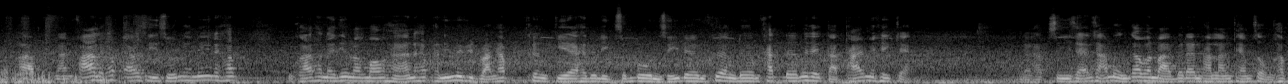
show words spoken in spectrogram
สภาพนางฟ้าเลยครับ L40 คันนี้นะครับลูกค้าท่านใดที่กำลังมองหานะครับคันนี้ไม่ผิดหวังครับเครื่องเกียร์ไฮดรอลิกสมบูรณ์สีเดิมเครื่องเดิมคัดเดิมไม่เคยตัดท้ายไม่เคยแกะนะครับ439,000 บาทไปดันพันหลังแถมส่งครับ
